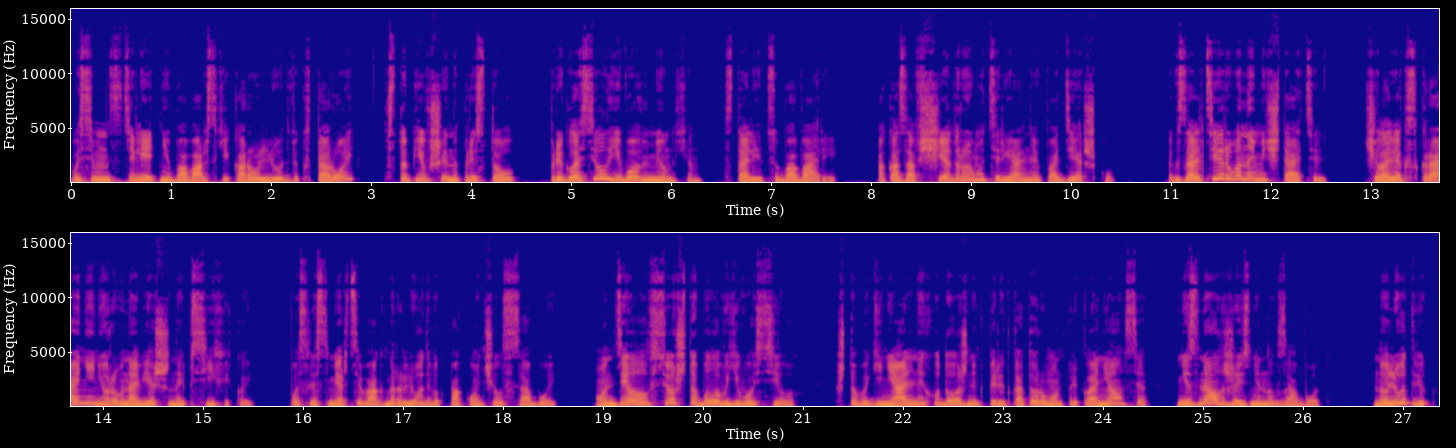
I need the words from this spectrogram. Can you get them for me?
18-летний баварский король Людвиг II, вступивший на престол, пригласил его в Мюнхен, столицу Баварии, оказав щедрую материальную поддержку. Экзальтированный мечтатель, человек с крайне неуравновешенной психикой, После смерти Вагнера Людвиг покончил с собой. Он делал все, что было в его силах, чтобы гениальный художник, перед которым он преклонялся, не знал жизненных забот. Но Людвиг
